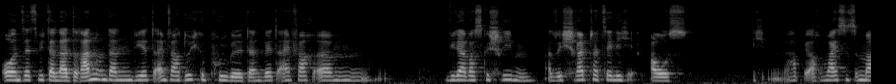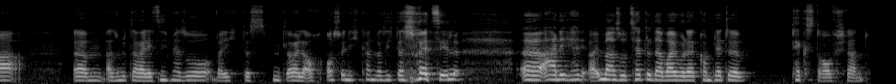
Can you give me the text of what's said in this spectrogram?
Und setze mich dann da dran und dann wird einfach durchgeprügelt. Dann wird einfach ähm, wieder was geschrieben. Also ich schreibe tatsächlich aus. Ich habe auch meistens immer, ähm, also mittlerweile jetzt nicht mehr so, weil ich das mittlerweile auch auswendig kann, was ich da so erzähle, äh, hatte ich halt immer so Zettel dabei, wo der komplette Text drauf stand.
